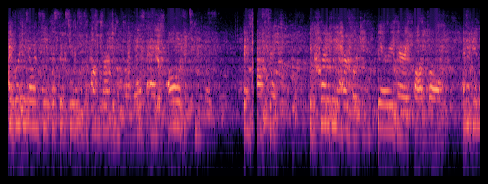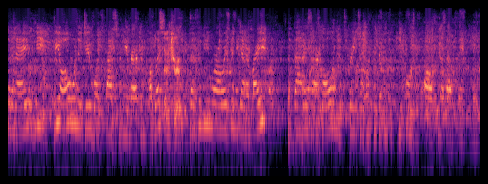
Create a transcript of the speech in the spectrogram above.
I've worked with ONC for six years as a contractor before this, and all of the team is fantastic, incredibly hardworking, very, very thoughtful. And at the end of the day, we, we all want to do what's best for the American public. So true. It Doesn't mean we're always going to get it right, but that is our goal, and it's great to work with a group of people who all feel that same thing.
